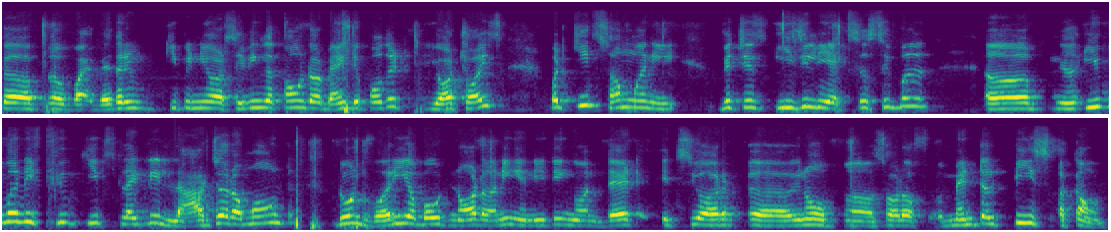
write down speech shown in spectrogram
uh, uh, whether you keep in your savings account or bank deposit, your choice, but keep some money which is easily accessible uh, even if you keep slightly larger amount, don't worry about not earning anything on that. It's your, you know, sort of mental peace account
